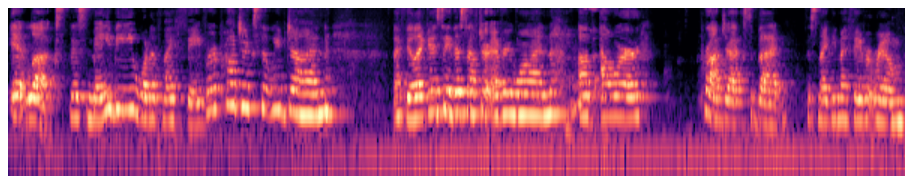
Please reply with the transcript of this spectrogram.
it looks. This may be one of my favorite projects that we've done. I feel like I say this after every one of our projects, but this might be my favorite room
